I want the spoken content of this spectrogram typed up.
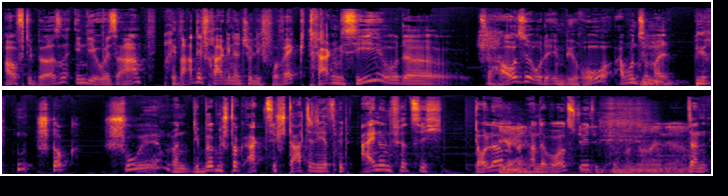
auf die Börse in die USA. Private Frage natürlich vorweg. Tragen Sie oder zu Hause oder im Büro ab und zu mhm. mal Birkenstock-Schuhe? Die Birkenstock-Aktie startete jetzt mit 41 Dollar ja. an der Wall Street. 9, ja. Dann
